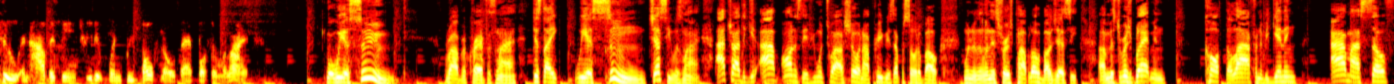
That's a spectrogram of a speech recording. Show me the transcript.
two and how they're being treated when we both know that both of them are lying. Well we assume Robert Kraft is lying, just like we assume Jesse was lying. I tried to get, I honestly, if you went to our show in our previous episode about when, when this first popped up about Jesse, uh, Mr. Rich Blackman caught the lie from the beginning. I myself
